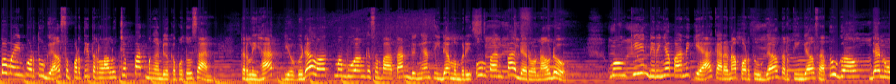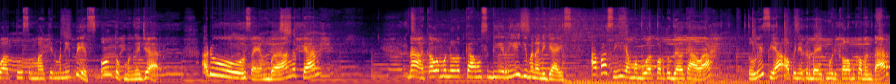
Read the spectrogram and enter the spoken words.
Pemain Portugal seperti terlalu cepat mengambil keputusan. Terlihat Diogo Dalot membuang kesempatan dengan tidak memberi umpan pada Ronaldo. Mungkin dirinya panik ya karena Portugal tertinggal satu gol dan waktu semakin menipis untuk mengejar. Aduh, sayang banget kan? Nah, kalau menurut kamu sendiri gimana nih guys? Apa sih yang membuat Portugal kalah? Tulis ya opini terbaikmu di kolom komentar.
